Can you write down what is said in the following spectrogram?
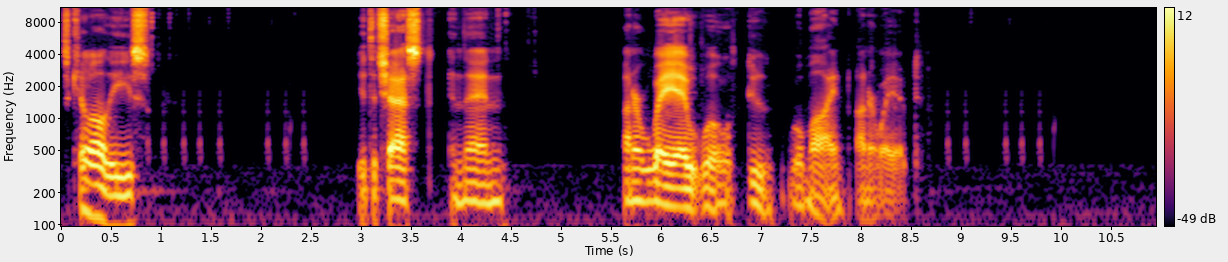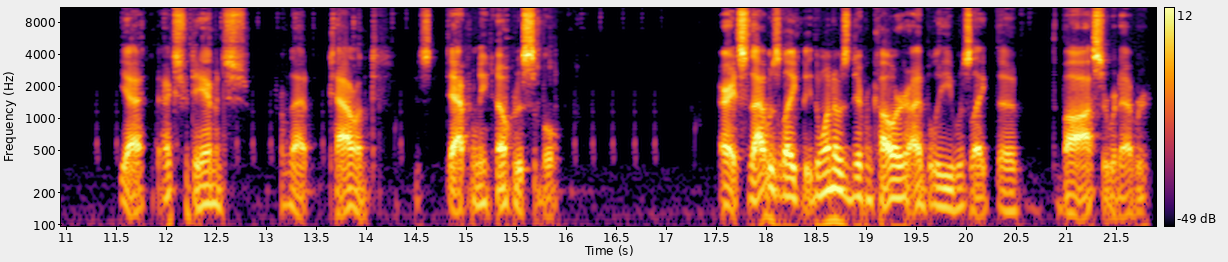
let's kill all these. Get the chest, and then on our way out, we'll do, we'll mine on our way out. Yeah, extra damage from that talent is definitely noticeable. All right, so that was likely the one that was a different color, I believe, was like the the boss or whatever.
